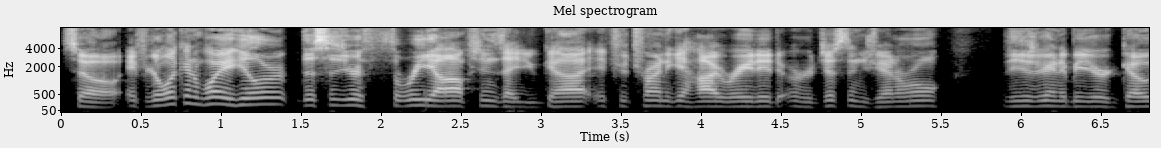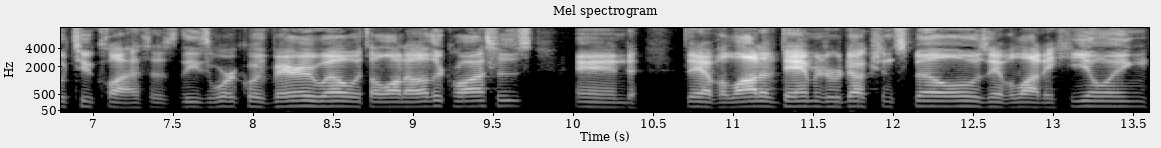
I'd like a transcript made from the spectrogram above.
So if you're looking to play a healer, this is your three options that you got. If you're trying to get high rated or just in general, these are going to be your go-to classes. These work with very well with a lot of other classes, and they have a lot of damage reduction spells, they have a lot of healing,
